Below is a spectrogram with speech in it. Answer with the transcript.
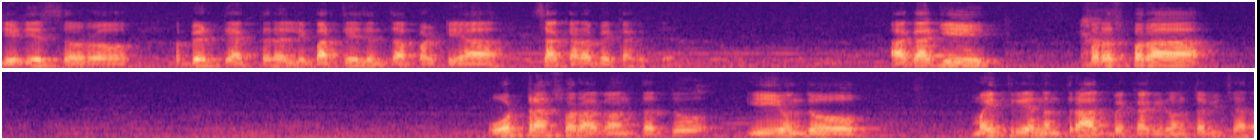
ಜೆ ಡಿ ಎಸ್ ಅವರು ಅಭ್ಯರ್ಥಿ ಆಗ್ತಾರೆ, ಅಲ್ಲಿ ಭಾರತೀಯ ಜನತಾ ಪಾರ್ಟಿಯ ಸಹಕಾರ ಬೇಕಾಗುತ್ತೆ. ಹಾಗಾಗಿ ಪರಸ್ಪರ ವೋಟ್ ಟ್ರಾನ್ಸ್ಫರ್ ಆಗೋವಂಥದ್ದು ಈ ಒಂದು ಮೈತ್ರಿಯ ನಂತರ ಆಗಬೇಕಾಗಿರುವಂಥ ವಿಚಾರ.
